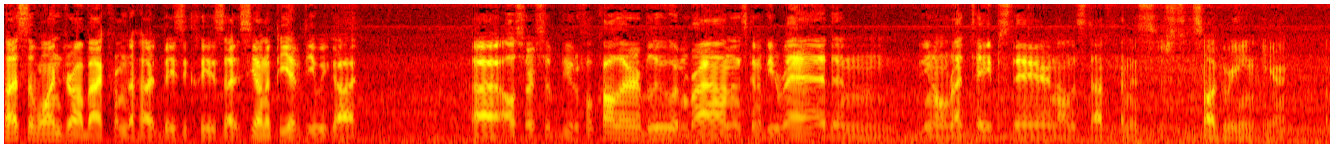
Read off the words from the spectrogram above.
Well, that's the one drawback from the HUD basically is that see on the PFD we got uh, all sorts of beautiful color, blue and brown, and it's going to be red and you know red tapes there and all this stuff, and it's just it's all green here. So.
